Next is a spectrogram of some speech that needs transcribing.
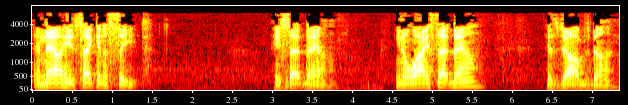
and now he's taken a seat. He sat down. You know why he sat down? His job's done.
